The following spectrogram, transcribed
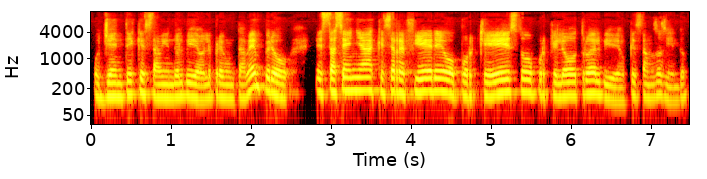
oyente que está viendo el video le pregunta, ven, pero esta seña a qué se refiere o por qué esto o por qué lo otro del video que estamos haciendo,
